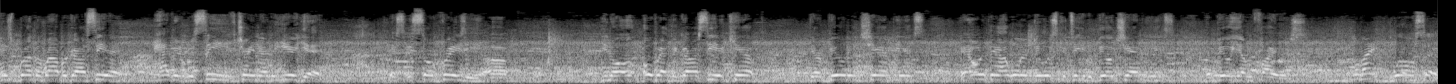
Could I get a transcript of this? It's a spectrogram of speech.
his brother Robert Garcia haven't received Trainer of the Year yet. It's, it's so crazy. Um, you know, over at the Garcia camp, they're building champions. And the only thing I want to do is continue to build champions and build young fighters. Mike, Well said.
